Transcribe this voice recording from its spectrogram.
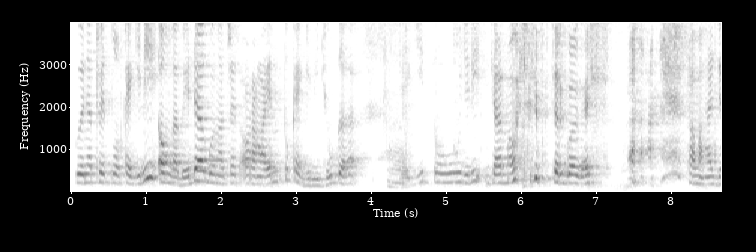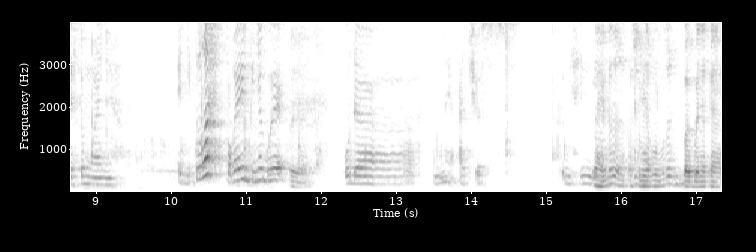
gue nge-treat lo kayak gini oh nggak beda. Gue nge-treat orang lain tuh kayak gini juga. Hmm. kayak gitu. Jadi jangan mau jadi pacar gue guys. Sama aja semuanya. Kayak gitulah. Pokoknya intinya gue Iya. udah gimana ya? I choose single nah itu semenjak lu putus ba- banyak yang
